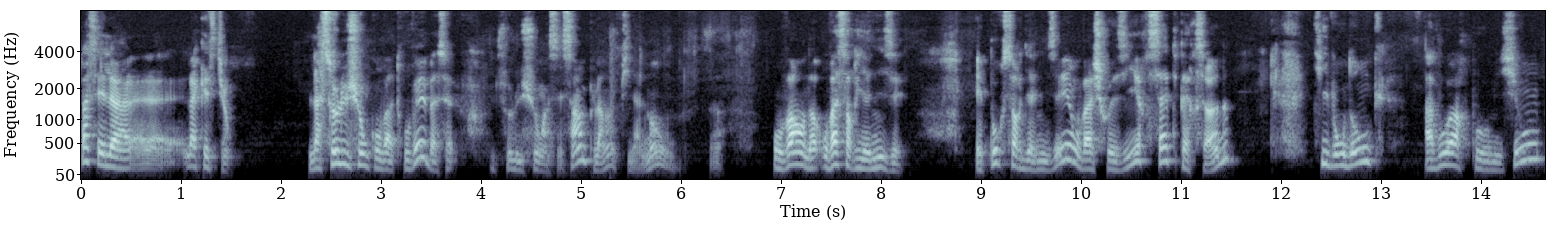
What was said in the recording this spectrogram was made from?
Ça, c'est la, question. La solution qu'on va trouver, ben, c'est une solution assez simple, hein, finalement. On va, on va s'organiser. Et pour s'organiser, on va choisir sept personnes qui vont donc avoir pour mission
